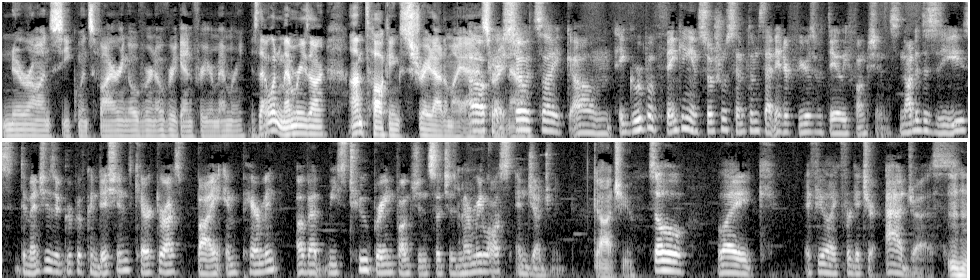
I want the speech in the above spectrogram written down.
neuron sequence firing over and over again for your memory. Is that what memories are? I'm talking straight out of my ass okay, right now. so it's like um, a group of thinking and social symptoms that interferes with daily functions. Not a disease. Dementia is a group of conditions characterized by impairment of at least two brain functions, such as memory loss and judgment. Got you. So, like, if you like forget your address, hmm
